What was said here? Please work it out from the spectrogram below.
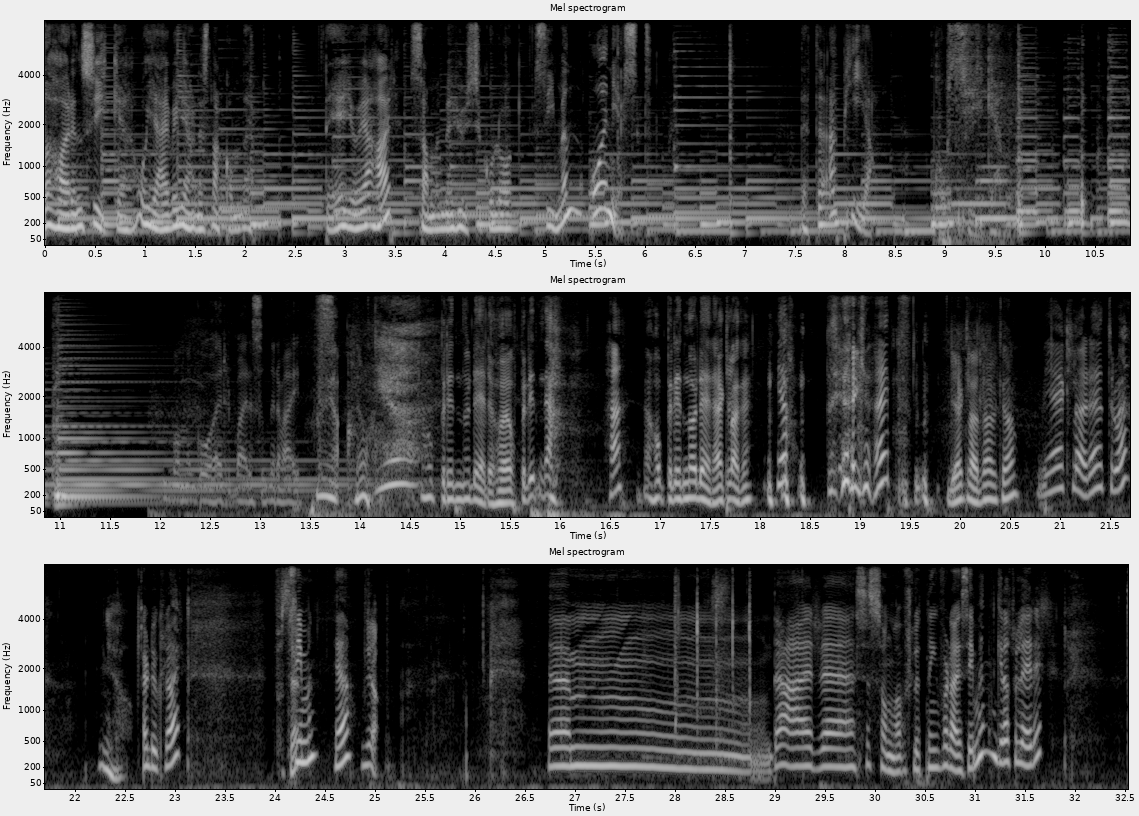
Alle har en syke, og jeg vil gjerne snakke om det. Det gjør jeg her, sammen med huspsykolog Simen og en gjest. Dette er Pia på syke. Båndet går, bare så dere veit. Ja. Jeg hopper inn når dere hopper inn, ja. Hæ? Jeg hopper inn når dere er klare. Ja, det er greit. Vi er klare, er vi ikke det? Vi er klare, tror jeg. Ja. Er du klar? Simen? Ja. Ja. Um, det er eh, sesongavslutning for deg, Simen. Gratulerer.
